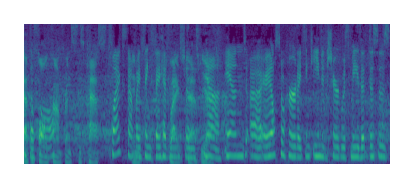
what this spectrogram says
at the, The fall. fall. conference this past. Flagstaff, I think they had Flagstaff, mentioned. yeah. and uh, I also heard, I think Enid shared with me that this is,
